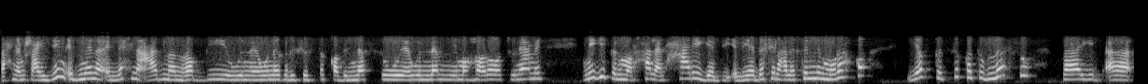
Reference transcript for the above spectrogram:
فإحنا مش عايزين ابننا اللي إحنا قعدنا نربيه ونغرس الثقة بالنفس وننمي مهارات ونعمل. نيجي في المرحلة الحرجة دي اللي هي داخل على سن المراهقة يفقد ثقته بنفسه فيبقى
